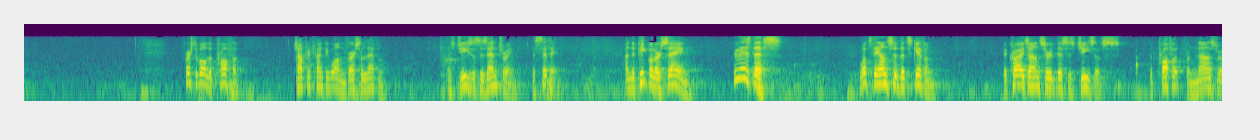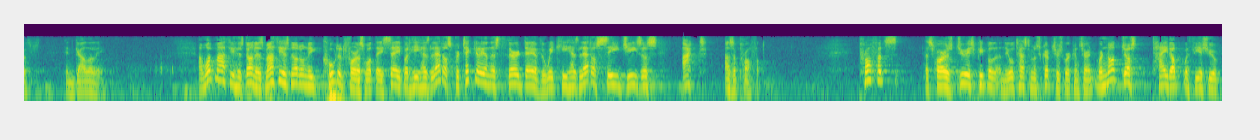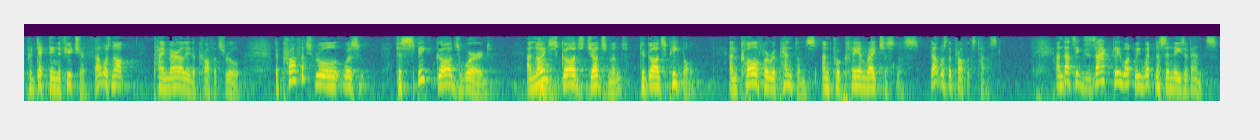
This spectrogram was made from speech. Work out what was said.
First of all, the prophet, chapter 21, verse 11, as Jesus is entering the city. And the people are saying, Who is this? What's the answer that's given? The crowds answered, This is Jesus, the prophet from Nazareth in Galilee. And what Matthew has done is Matthew has not only quoted for us what they say, but he has let us, particularly on this third day of the week, he has let us see Jesus act as a prophet. Prophets, as far as Jewish people and the Old Testament scriptures were concerned, were not just tied up with the issue of predicting the future. That was not primarily the prophet's role. The prophet's role was to speak God's word, announce God's judgment to God's people and call for repentance and proclaim righteousness. That was the prophet's task. And that's exactly what we witness in these events.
